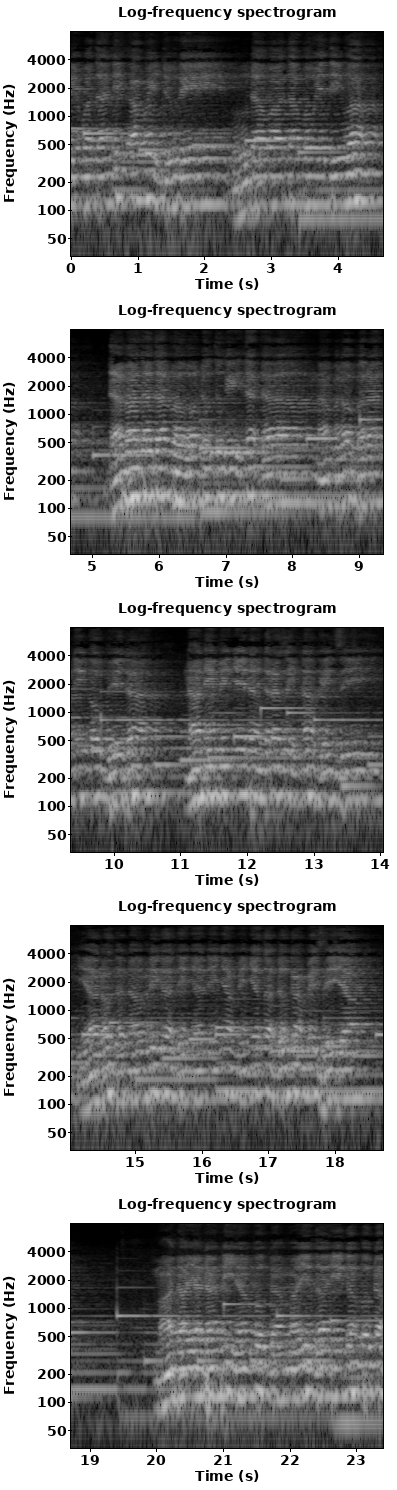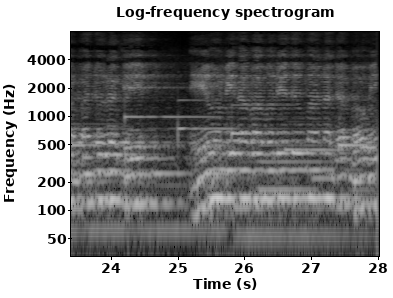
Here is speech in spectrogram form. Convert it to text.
ရိဝတန္တိကဝိဒုရိဘုဒ္ဓဝါတဘောယတိဝါဓမ္မတတဘောတုတုခိတတနာဘလောပရဏိကုဗေဒနာနိမိညေတံကရစိနာခိစီယာရောတနာပရိကတိညာတိညာမိညတဒုက္ခမေစေယမာတာယတနိယဗုဒ္ဓမာယိတဧကဗုဒ္ဓပန္နုရခေ ဧဝံမိသဗ္ဗမုရိတုမာနတဘောဝိ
